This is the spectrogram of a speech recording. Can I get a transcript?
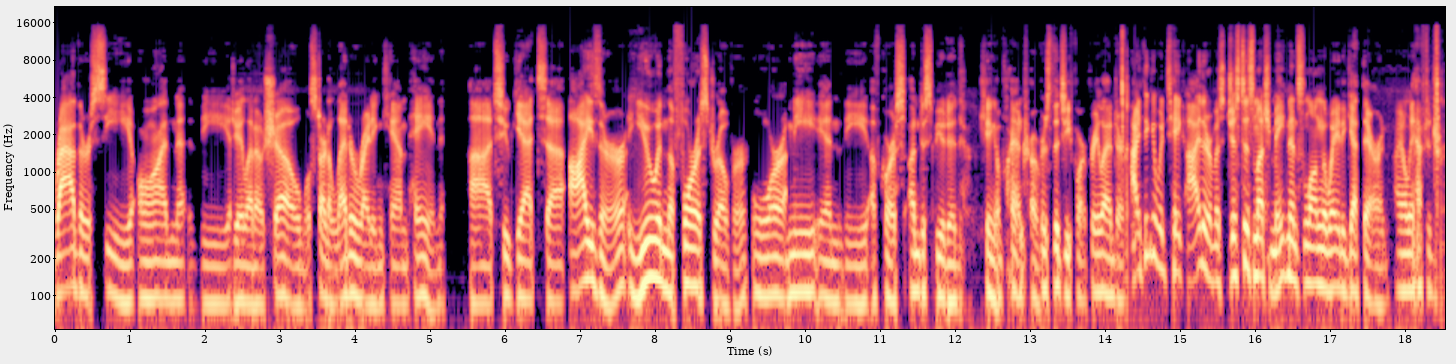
rather see on the Jay Leno show. We'll start a letter writing campaign uh, to get uh, either you in the Forest Rover or me in the, of course, undisputed King of Land Rovers, the G4 Freelander. I think it would take either of us just as much maintenance along the way to get there, and I only have to dri-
